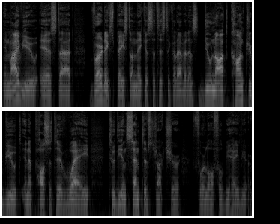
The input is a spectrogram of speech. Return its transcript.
in my view, is that verdicts based on naked statistical evidence do not contribute in a positive way to the incentive structure for lawful behavior.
